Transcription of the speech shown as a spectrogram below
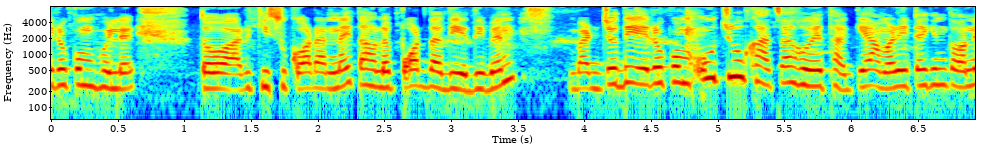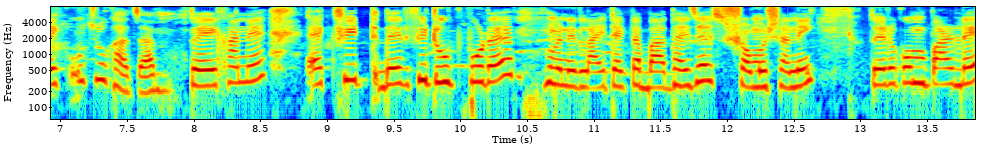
এরকম হইলে তো আর কিছু করার নাই, তাহলে পর্দা দিয়ে দিবেন। বাট যদি এরকম উঁচু খাঁচা হয়ে থাকে, আমার এটা কিন্তু অনেক উঁচু খাঁচা, তো এখানে এক ফিট, দেড় ফিট উপরে মানে লাইট একটা বাঁধাই যায়, সমস্যা নেই। তো এরকম পারলে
